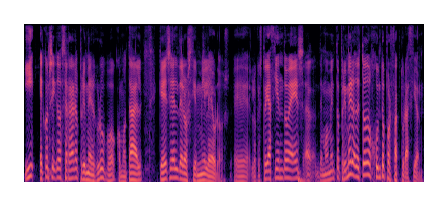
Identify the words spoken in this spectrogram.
Y he conseguido cerrar el primer grupo como tal, que es el de los 100.000 euros. Eh, lo que estoy haciendo es, eh, de momento, primero de todo, junto por facturación.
